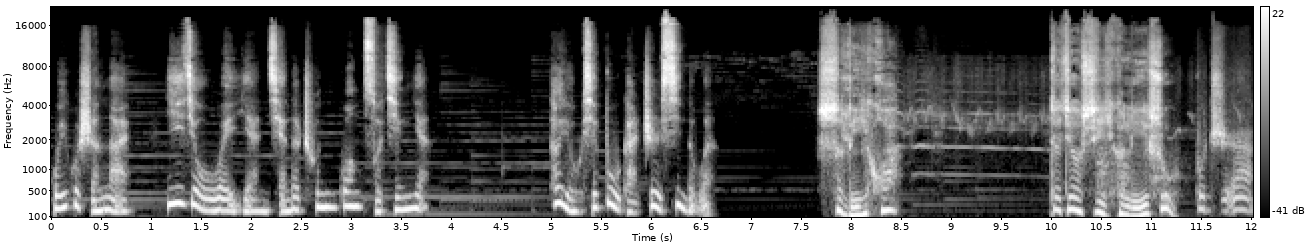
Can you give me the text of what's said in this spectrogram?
回过神来，依旧为眼前的春光所惊艳。他有些不敢置信的问：“是梨花？这就是一棵梨树？不止。”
